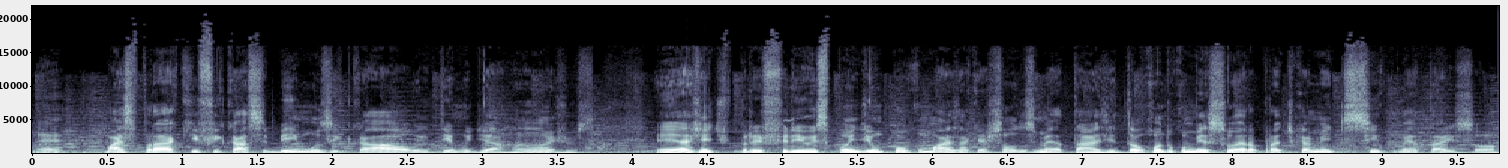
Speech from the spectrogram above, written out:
né, mas para que ficasse bem musical em termos de arranjos, é, a gente preferiu expandir um pouco mais a questão dos metais, então quando começou era praticamente cinco metais só.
